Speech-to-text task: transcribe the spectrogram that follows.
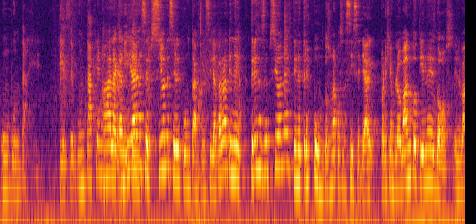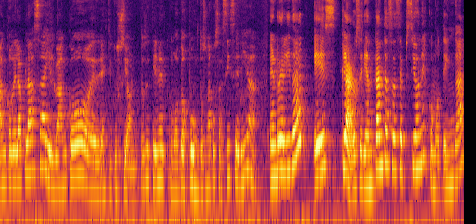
un puntaje. Y ese puntaje nos Ah, la permite- cantidad de acepciones sería el puntaje. Si la palabra tiene tres acepciones, tiene tres puntos. Una cosa así sería. Por ejemplo, banco tiene dos. El banco de la plaza y el banco de la institución. Entonces tiene como dos puntos. Una cosa así sería. En realidad es, claro, serían tantas acepciones como tenga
